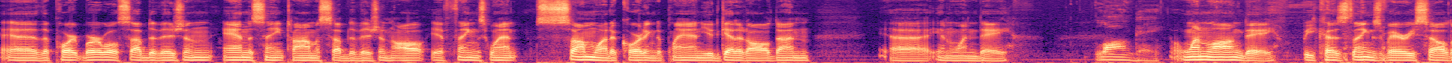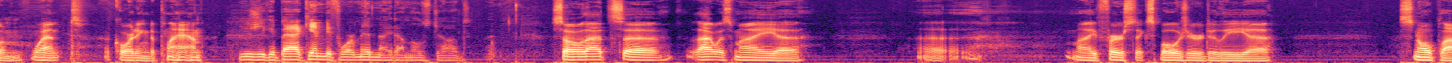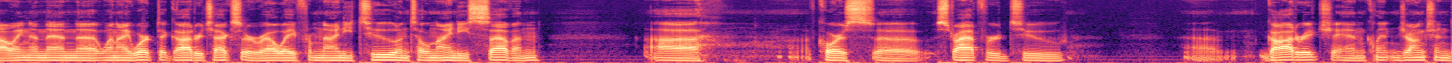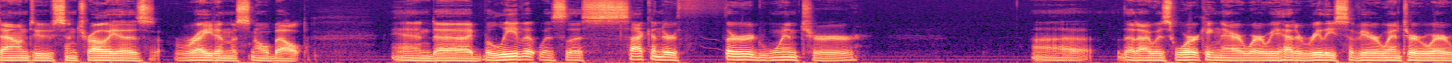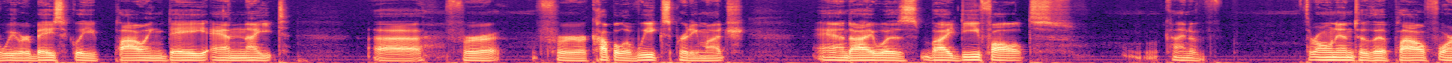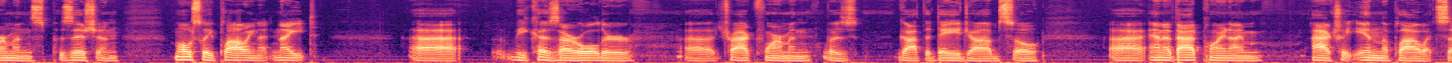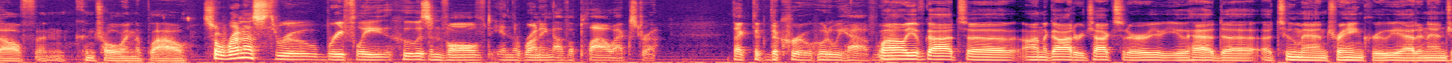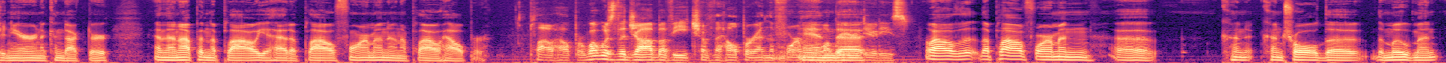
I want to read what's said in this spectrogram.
uh, the Port Burwell subdivision, and the St. Thomas subdivision. All if things went somewhat according to plan, you'd get it all done uh, in one day Long day. one long day because things very seldom went according to plan. Usually get back in before midnight on those jobs. So that's uh, that was my uh, uh, my first exposure to the uh, snow plowing, and then uh, when I worked at Goderich Exeter Railway from '92 until '97. Uh, of course, uh, Stratford to Goderich and Clinton Junction down to Centralia is right in the snow belt. And uh, I believe it was the second or third winter uh, that I was working there where we had a really severe winter where we were basically plowing day and night uh, for, for a couple of weeks pretty much. And I was by default kind of thrown into the plow foreman's position, mostly plowing at night, uh, because our older uh, track foreman was got the day job. So, uh, and at that point, I'm actually in the plow itself and controlling the plow. So run us through briefly who is involved in the running of a plow extra, like the, the crew. Who do we have? Well, you've got uh, on the Goderich Exeter, you, you had uh, a two man train crew. You had an engineer and a conductor. And then up in the plow, you had a plow foreman and a plow helper. plow helper. What was the job of each of the helper and the foreman? what And, were your uh, duties? Well, the, the plow foreman uh, con- controlled the, the movement,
